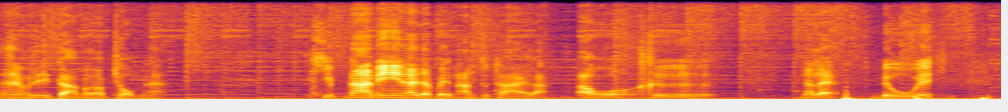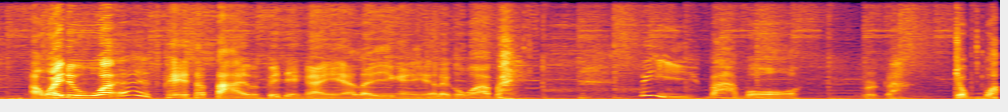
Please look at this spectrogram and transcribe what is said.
ท่านที่ติดตามและรับชมฮะ คลิปหน้านี้น่าจะเป็นอันสุดท้ายละ เอาคือนั่นแหละ ดูเอาไว้ดูว่าเพย์สไตล์มันเป็นยังไงอะไรยังไง อะไรก็ว่าไปเฮ้ยบ้าบอ จบไว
